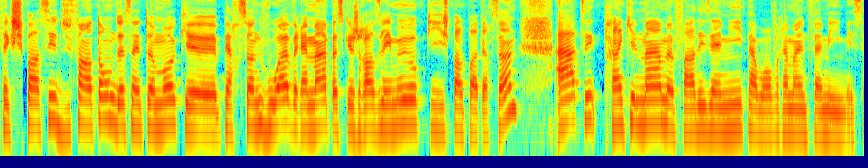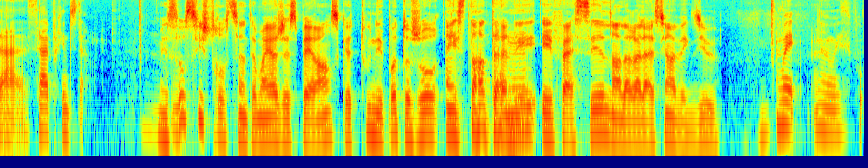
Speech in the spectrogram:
Fait que je suis passée du fantôme de Saint-Thomas que personne voit vraiment parce que je rase les murs puis je parle pas à personne à, tu sais, tranquillement me faire des amis puis avoir vraiment une famille. Mais ça, ça a pris du temps. Mais ça aussi, je trouve que c'est un témoignage d'espérance que tout n'est pas toujours instantané et facile dans la relation avec Dieu. Oui, oui, il faut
